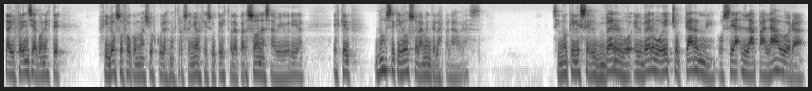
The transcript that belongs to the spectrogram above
La diferencia con este filósofo con mayúsculas, nuestro Señor Jesucristo, la persona sabiduría, es que Él no se quedó solamente en las palabras, sino que Él es el verbo, el verbo hecho carne, o sea, la palabra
